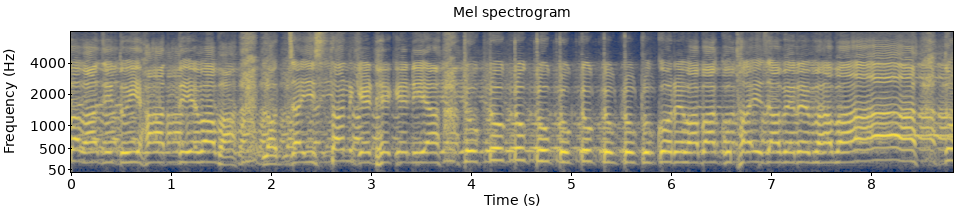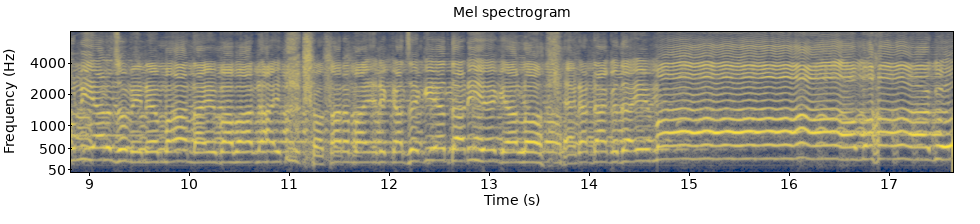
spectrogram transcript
বাবাজি, দুই হাত দিয়ে বাবা লজ্জা স্থানকে ঢেকে নিয়া টুক টুক টুক টুক টুক টুক টুক টুক টুক করে বাবা, কোথায় যাবে রে বাবা? দুনিয়ার জমিনে মা নাই, বাবা নাই। সতার মায়ের কাছে গিয়ে দাঁড়িয়ে গেল। একটা ডাক দেয় মা গো।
